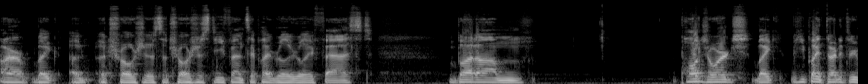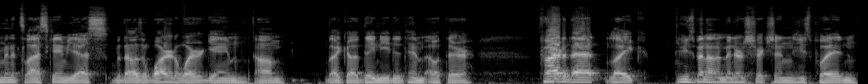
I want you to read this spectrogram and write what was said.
are like atrocious, atrocious defense. They play really, really fast. But um, Paul George, like he played 33 minutes last game, yes, but that was a wire to wire game. Um, like uh, they needed him out there. Prior to that, like he's been on a minute restriction. He's played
